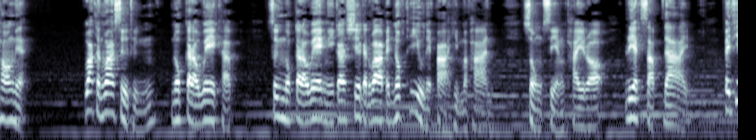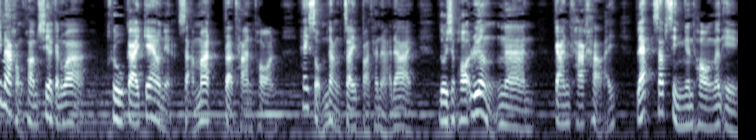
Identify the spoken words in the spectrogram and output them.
ทองเนี่ย ว่ากันว่าสื่อถึงนกกระเวกครับ ซึ่งนกกระเวกนี้ก็เชื่อกันว่าเป็นนกที่อยู่ในป่าหิมพานต์ส่งเสียงไพเราะ เรียกทรัพย์ได้ เป็นที่มาของความเชื่อกันว่า ครูกายแก้วเนี่ยสามารถประทานพรให้สมดั่งใจปรารถนาได้ โดยเฉพาะเรื่องงาน การค้าขาย และทรัพย์สินเงินทองนั่นเอง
